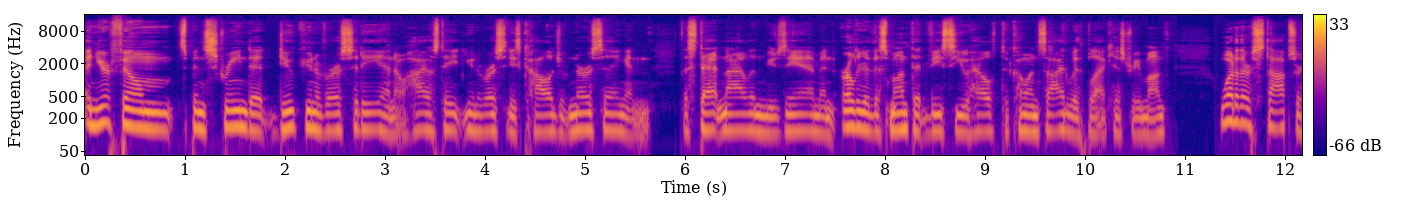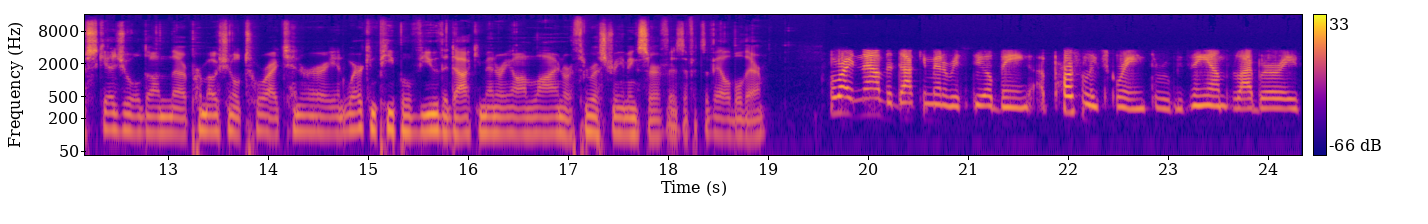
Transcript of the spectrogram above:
And your film has been screened at Duke University and Ohio State University's College of Nursing and the Staten Island Museum, and earlier this month at VCU Health to coincide with Black History Month. What other stops are scheduled on the promotional tour itinerary, and where can people view the documentary online or through a streaming service if it's available there? Well, right now, the documentary is still being uh, personally screened through museums, libraries,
